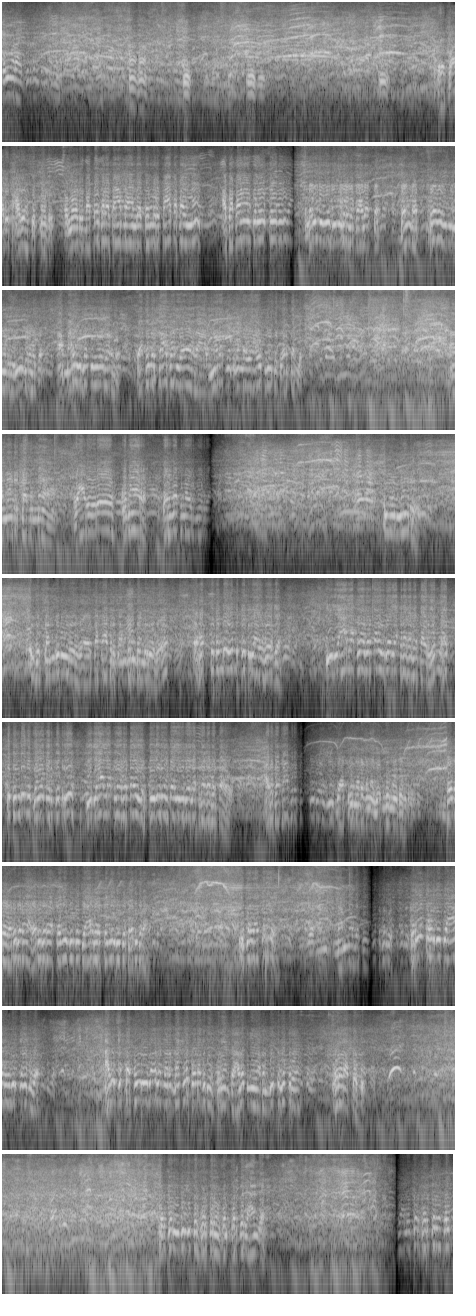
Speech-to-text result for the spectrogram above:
ಕೈ ಮಾಡ ಹಾಂ ಹಾಂ ಹ್ಞೂ ಹ್ಞೂ ಹ್ಞೂ ಹ್ಞೂ ಏ, ಭಾರಿ ಭಾರಿ ಹಾಕಿತ್ತು ನೋಡ್ರಿ ನೋಡ್ರಿ ಮತ್ತೊಂದ್ ಸಲ ತಾಂಬ ಅಂದ್ರೆ ತಂದ್ರೆ ಸಾಕಪ್ಪ ಇನ್ನು ಆ ಬಸವಣ್ಣ ಅಂತ ಲೈನ್ ಹಿಂಗೆ ಬರ್ಬೇಕು ಆಗತ್ತೆ ಬಂದ್ ಹತ್ತಿರ ಹಿಂಗೆ ನೋಡ್ರಿ ಹಿಂಗೆ ಬರ್ಬೇಕು ಆ ಮರದ ಗತಿ ಹೋಗ್ಬಾರ್ದು ಯಾಕಂದ್ರೆ ಕಾಪಲ್ಲಿ ಮರಕ್ಕೆ ನಿಂತ್ಕೊಂಡು ಅವು ಔಟ್ ನಿಂತು ಹೊರ್ತಲ್ಲಿ ಆ ನೋಡ್ರಿಪ್ಪ ನಿಮ್ಮ ಯಾರು ಕುಮಾರ್. ಬೆರ್ನಪ್ಪನವ್ರು ನೋಡ್ರಿ ಇವ್ರು ನೋಡ್ರಿ. ಇದು ಕಂಬನೂರು ಬಕಾಪುರ ಕಂಬನ ಬಂದಿರು ಇದು ಹತ್ತು ಬಂದು ಹಿಂದೆ ಕಟ್ರಿ ಅವ್ರು ಹೋಗಿ. ಈಗ ಯಾವ ಲೆಕ್ಕ ಬರ್ತಾವ ಇದೇ ಲೆಕ್ಕದಾಗ ಬರ್ತಾವ್ರಿ. ಹಿಂದೆ ಹತ್ತು ಬಂಡಿನ ಜಲ ಮಾಡ್ಕೊಟ್ರಿ ಈಗ ಯಾವ ಲೆಕ್ಕದಾಗ ಬರ್ತಾವ ತುಗಿರು ಊಟ ಇದೇ ಲೆಕ್ಕದಾಗ ಬರ್ತಾವ ಅದು ಬಕಾಪುರ ಈ ಜಾತ್ರೆ ಮಾಡೋದನ್ನ ಎಲ್ಲಿ ನೋಡಿದ್ರಿ? ನೋಡ್ರಿ, ಅಡುಗರ ಹುಡುಗರ ಕಣ್ಣಿ ಬೀತೈತಿ ಯಾರ ಕಣ್ಣಿ ಬೀತೈತಿ ಅಡುಗರ? ಕರೆಂಟ್ ಹೊಡೆದೈತಿ ಯಾರು ಹೆದರಿಕೆ ನಮಗೆ ಅದಕ್ಕಿಂತ ಪೂರ್ವ ಇವಾಗ ನನಗೆ ಗಂಟ್ಲು ಕೊಡಬೇಕು ಕರೆಂಟ್ ಅದಕ್ಕೆ ನೀವು ಅದನ್ನ ಬಿಟ್ಟು ಬಿಟ್ಟರೆ ಹೋರಾಡ್ತೈತಿ ಸರ್ಕಾರಿ ಇದ್ರಿಗಿದ್ದರೆ ಸರ್ಕಾರ ಒಂದು ಸ್ವಲ್ಪ ಸರ್ಕಾರಿ ಹಂಗ ಸರ್ಕಾರ ಸ್ವಲ್ಪ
